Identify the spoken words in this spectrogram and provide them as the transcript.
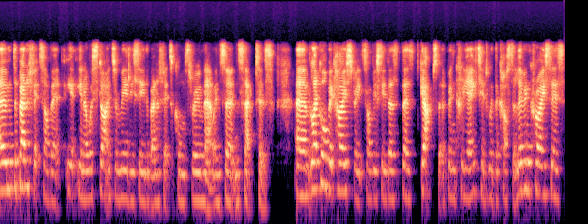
Um, the benefits of it, you, you, know, we're starting to really see the benefits come through now in certain sectors. Um, like all big high streets, obviously, there's there's gaps that have been created with the cost of living crisis,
